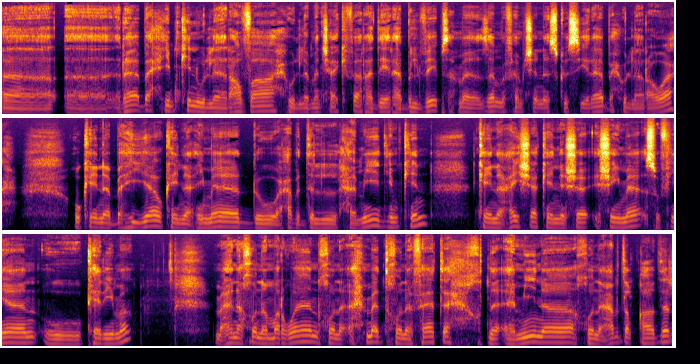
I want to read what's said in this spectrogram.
آه، آه، رابح يمكن ولا رافاح ولا ما نشاء كيف راه دايرها بال V بصح ما زال ما فهمتش أنا est-ce que c'est رابح ولا رواح. وكاينة بهية وكاينة عماد وعبد الحميد يمكن كاينة عائشه كاينة شيماء سفيان وكريمة. معنا خونا مروان خونا أحمد خونا فاتح خونا أمينة خونا عبد القادر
